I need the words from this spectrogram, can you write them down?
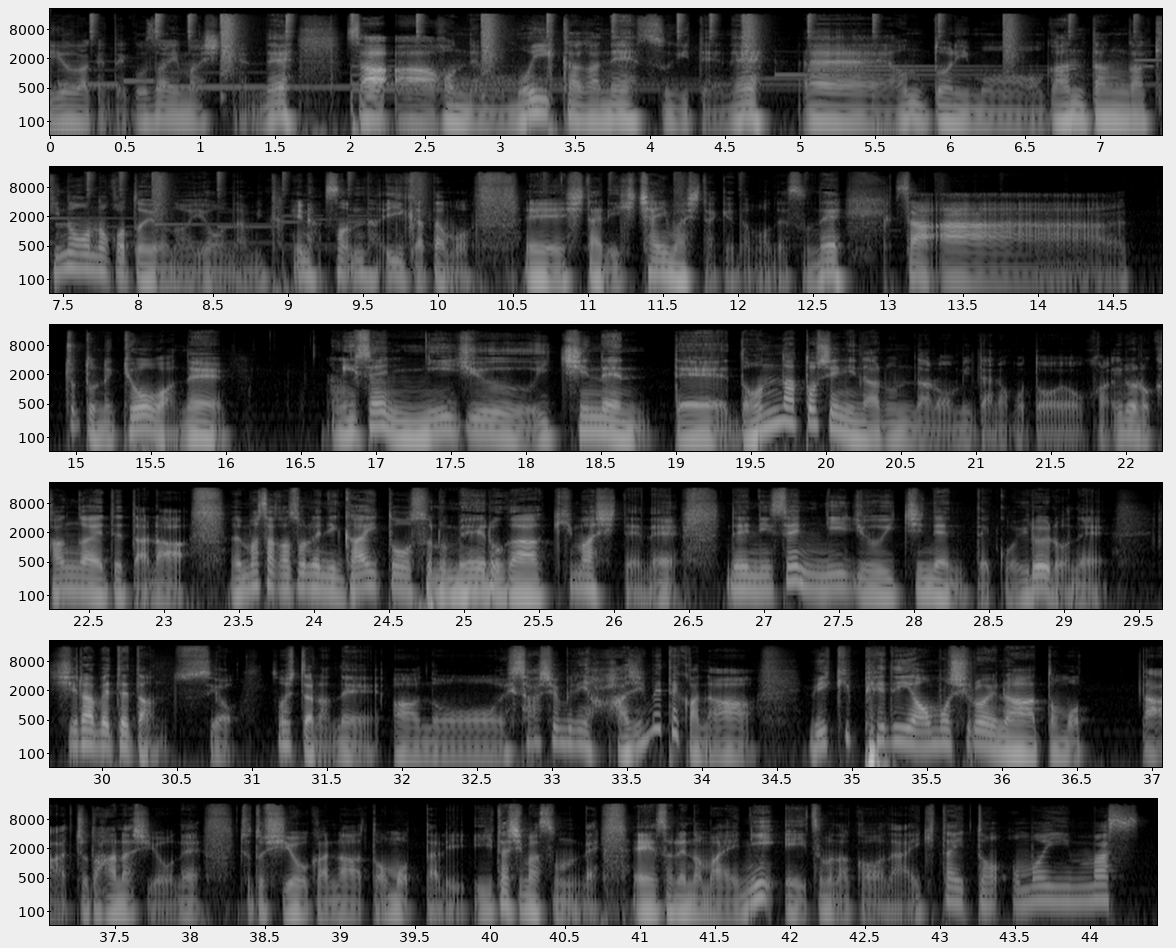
いうわけでございましてね。さあ、本年も6日がね、過ぎてね、えー本当にもう元旦が昨日のことよのようなみたいな、そんな言い方も、えーしたりしちゃいましたけどもですね。さあ、ちょっとね、今日はね、2021年ってどんな年になるんだろうみたいなことをいろいろ考えてたら、まさかそれに該当するメールが来ましてね。で、2021年ってこういろいろね、調べてたんですよ。そしたらね、あのー久しぶりに初めてかな、ウィキペディア面白いなと思った、ちょっと話をね、ちょっとしようかなと思ったりいたしますんで、えーそれの前に、えーいつものコーナー行きたいと思います。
